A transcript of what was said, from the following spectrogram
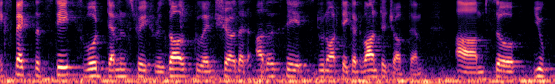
expects that states would demonstrate resolve to ensure that other states do not take advantage of them. Um, so you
